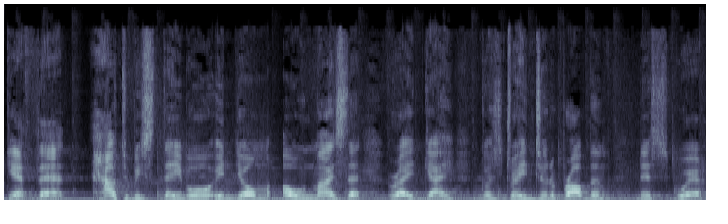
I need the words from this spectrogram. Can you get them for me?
get that. How to be stable in your own mindset, right, guy? Go straight into the problem. This where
